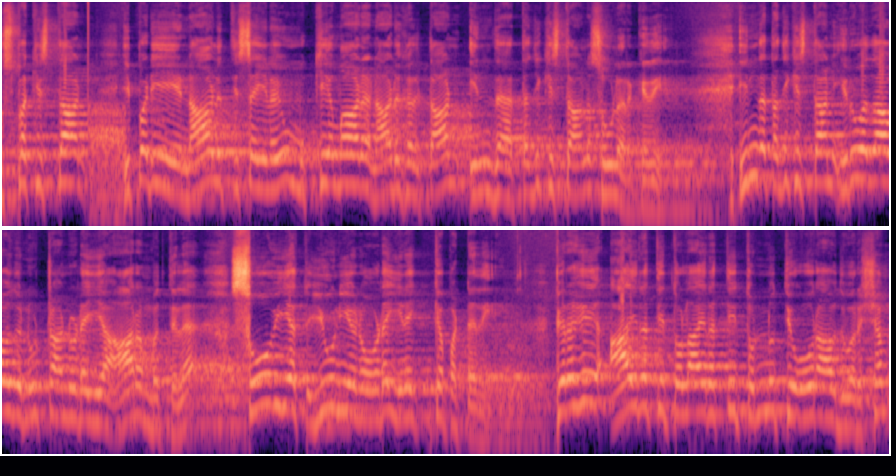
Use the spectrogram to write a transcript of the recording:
உஸ்பெகிஸ்தான். இப்படி நாலு திசையிலையும் முக்கியமான நாடுகள் தான் இந்த தஜிகிஸ்தான் சூழ இருக்குது. இந்த தஜிகிஸ்தான் இருபதாவது நூற்றாண்டுடைய ஆரம்பத்தில் சோவியத் யூனியனோட இணைக்கப்பட்டது. பிறகு ஆயிரத்தி தொள்ளாயிரத்தி தொண்ணூற்றி ஓராவது வருஷம்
